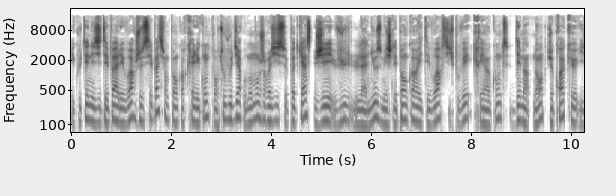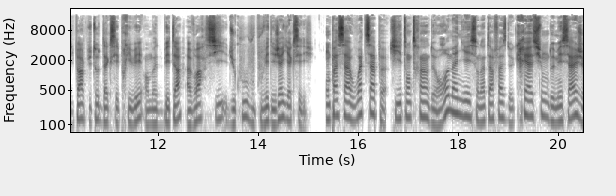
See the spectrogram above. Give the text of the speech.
Écoutez, n'hésitez pas à aller voir. Je sais pas si on peut encore créer les comptes pour tout vous dire. Au moment où j'enregistre ce podcast, j'ai vu la news, mais je n'ai pas encore été voir si je pouvais créer un compte dès maintenant. Je crois qu'il parle plutôt d'accès privé en mode bêta, à voir si du coup vous pouvez déjà y accéder. On passe à WhatsApp qui est en train de remanier son interface de création de messages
